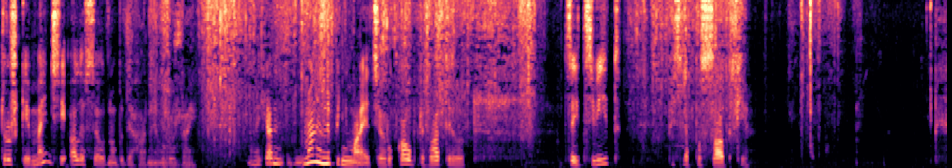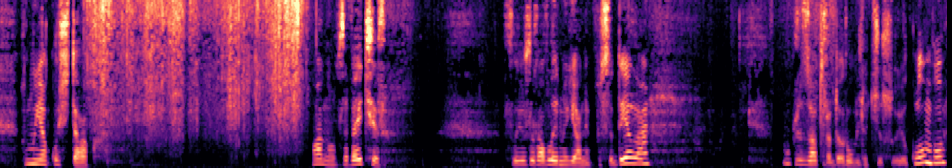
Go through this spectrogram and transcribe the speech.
трошки менший, але все одно буде гарний урожай. Ну, Я, в мене не піднімається рука обривати от цей цвіт після посадки. Тому якось так. Ладно, вже вечір. Свою журавлину я не посадила. Вже завтра дороблю цю свою клумбу.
